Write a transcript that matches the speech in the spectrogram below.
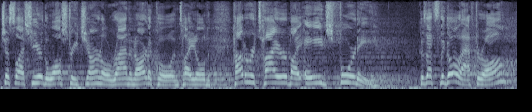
Just last year, the Wall Street Journal ran an article entitled, How to Retire by Age 40 because that's the goal after all.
